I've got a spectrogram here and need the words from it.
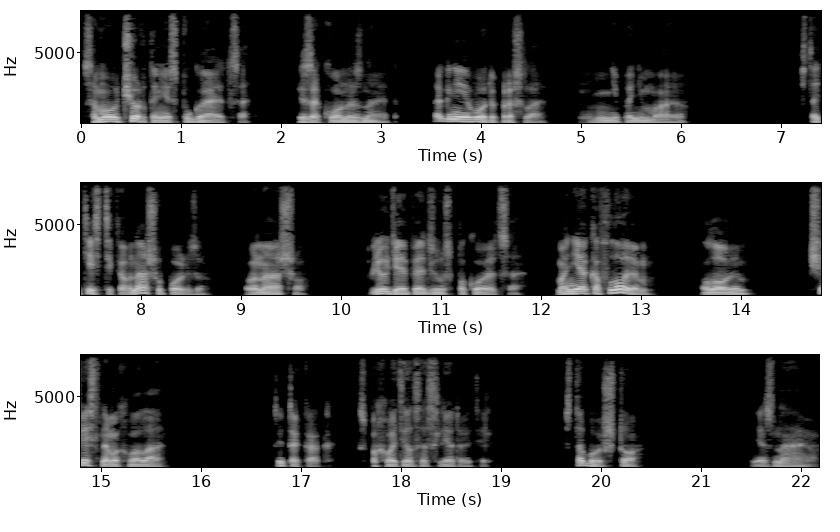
Самого черта не испугается. И законы знает. Огни и воды прошла. Не понимаю. Статистика в нашу пользу? В нашу. Люди опять же успокоятся. Маньяков ловим? Ловим. Честь нам и хвала. Ты-то как? Спохватился следователь. С тобой что? Не знаю,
